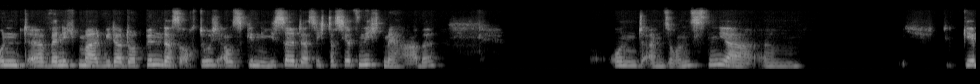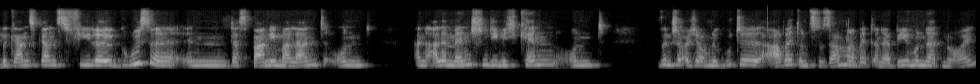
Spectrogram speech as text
und äh, wenn ich mal wieder dort bin, das auch durchaus genieße, dass ich das jetzt nicht mehr habe. Und ansonsten, ja, ähm, gebe ganz, ganz viele Grüße in das Barnimer Land und an alle Menschen, die mich kennen und wünsche euch auch eine gute Arbeit und Zusammenarbeit an der B109.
